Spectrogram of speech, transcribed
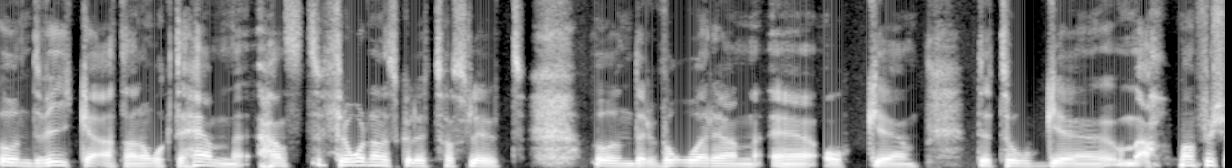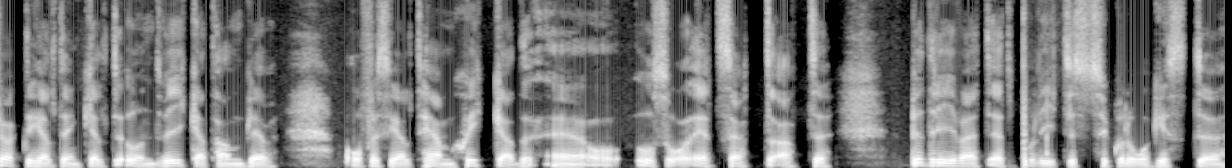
undvika att han åkte hem. Hans förordnande skulle ta slut under våren eh, och Eh, det tog, eh, man försökte helt enkelt undvika att han blev officiellt hemskickad eh, och, och, så. Ett sätt att eh, bedriva ett, ett politiskt psykologiskt eh,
